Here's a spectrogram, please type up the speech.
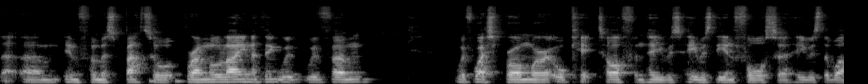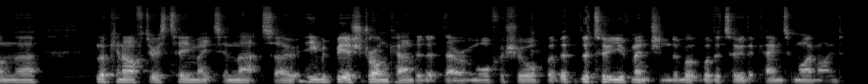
that um, infamous battle at Bramall Lane, I think, with with um, with West Brom where it all kicked off, and he was he was the enforcer. He was the one uh, looking after his teammates in that. So he would be a strong candidate, Darren Moore for sure. But the, the two you've mentioned were, were the two that came to my mind.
